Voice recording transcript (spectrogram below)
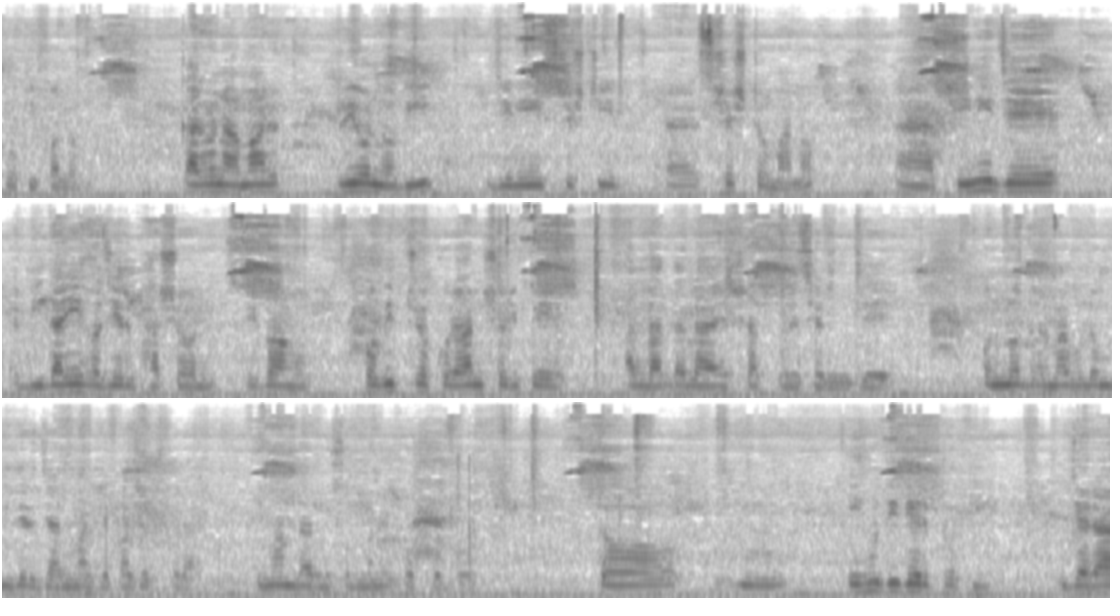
প্রতিফলন। কারণ আমার প্রিয় নবী, যিনি সৃষ্টির শ্রেষ্ঠ মানব তিনি যে বিদায়ী হজের ভাষণ এবং পবিত্র কোরআন শরীফে আল্লাহ তালা এরশাদ করেছেন যে অন্য ধর্মাবলম্বীদের জানমাল হেফাজত করা ইমানদার মুসলমানের কর্তব্য। তো ইহুদিদের প্রতি যারা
